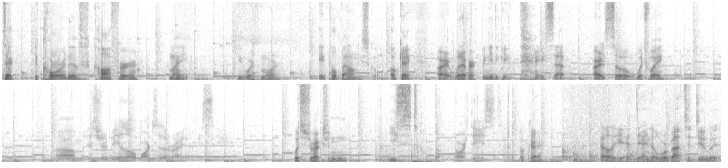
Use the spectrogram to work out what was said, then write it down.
dec- decorative coffer might be worth more. Hateful bounty skull. Okay, all right, whatever. We need to get ASAP. All right, so which way? um, it should be a little more to the right. Let me see. Which direction? East. No, northeast. Okay. Hell yeah, Daniel, we're about to do it.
